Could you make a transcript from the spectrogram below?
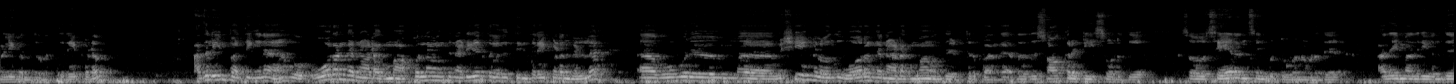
வெளிவந்த ஒரு திரைப்படம். அதுலேயும் பார்த்திங்கன்னா ஓரங்க நாடகமாக அப்போல்லாம் வந்து நடிகர் திலகத்தின் திரைப்படங்களில் ஒவ்வொரு விஷயங்களை வந்து ஓரங்க நாடகமாக வந்து எடுத்திருப்பாங்க. அதாவது சாக்ரட்டிஸோடது ஸோ சேரன் செங்குட்டுவனோடது அதே மாதிரி வந்து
